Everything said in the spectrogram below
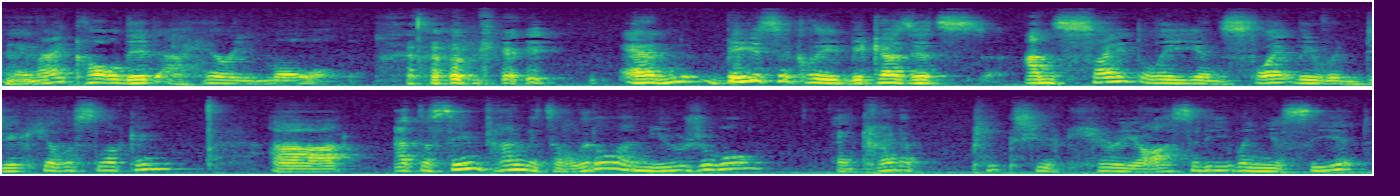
and I called it a hairy mole. okay. And basically, because it's unsightly and slightly ridiculous looking, uh, at the same time, it's a little unusual and kind of piques your curiosity when you see it.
